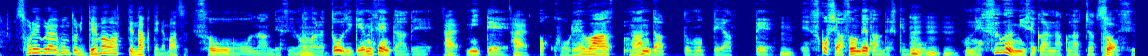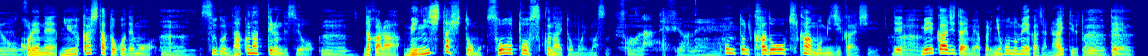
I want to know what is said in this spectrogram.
それぐらい本当に出回ってなくてね、まず。そうなんですよ。うんだから当時ゲームセンターではい。見て、はい。あ、これはなんだと思ってやっえ少し遊んでたんですけど、うんうんうん。もうね、すぐ店からなくなっちゃったんですよ。これね、入荷したとこでも、うん。すぐなくなってるんですよ。うん。だから、目にした人も相当少ないと思います。そうなんですよね。本当に稼働期間も短いし、で、うんメーカー自体もやっぱり日本のメーカーじゃないというところで、うん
